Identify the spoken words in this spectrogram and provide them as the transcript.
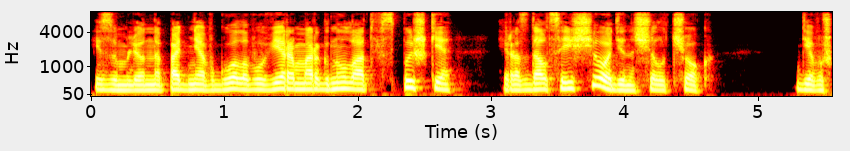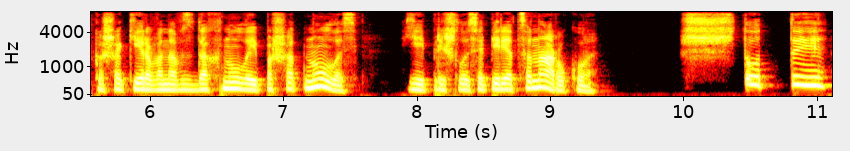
Изумленно подняв голову, Вера моргнула от вспышки, и раздался еще один щелчок. Девушка шокированно вздохнула и пошатнулась, Ей пришлось опереться на руку. «Что ты...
